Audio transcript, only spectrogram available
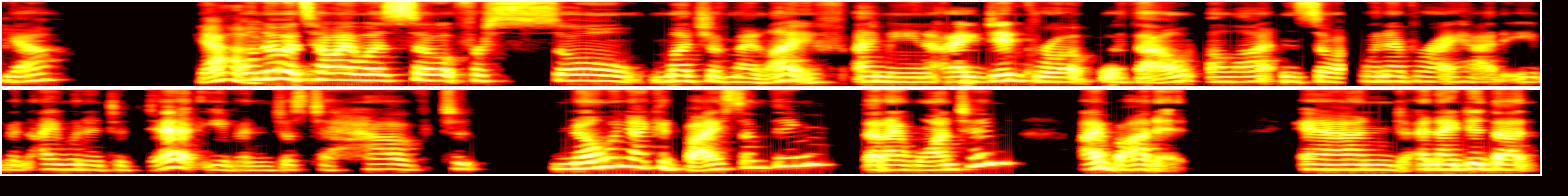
yeah yeah well no it's how i was so for so much of my life i mean i did grow up without a lot and so whenever i had even i went into debt even just to have to knowing I could buy something that I wanted, I bought it. And and I did that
